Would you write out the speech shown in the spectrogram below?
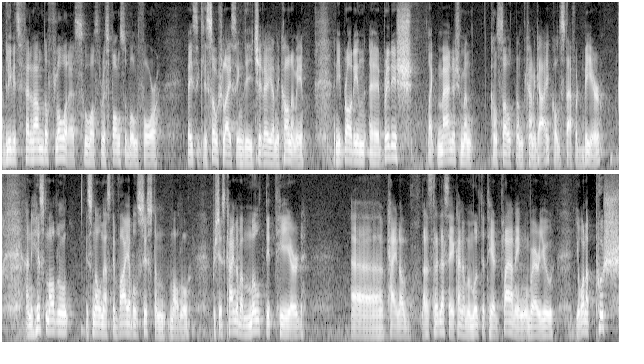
I believe it's Fernando Flores who was responsible for basically socializing the Chilean economy. And he brought in a British like management consultant kind of guy called Stafford Beer. And his model is known as the viable system model, which is kind of a multi-tiered uh, kind of, let's, let's say kind of a multi-tiered planning where you, you want to push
